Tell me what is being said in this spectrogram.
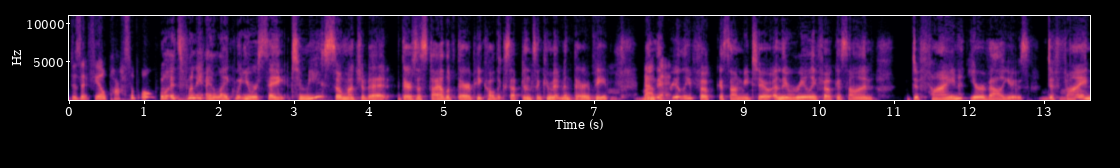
does it feel possible? Well, it's funny. I like what you were saying. To me, so much of it, there's a style of therapy called acceptance and commitment therapy. Mm-hmm. And they it. really focus on me too. And they really focus on define your values mm-hmm. define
